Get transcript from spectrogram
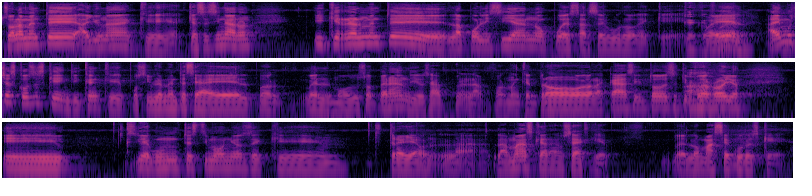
solamente hay una que, que asesinaron y que realmente la policía no puede estar seguro de que, Que- que fue, fue él. él. Hay muchas cosas que indican que posiblemente sea él por el modus operandi, o sea, por la forma en que entró a la casa y todo ese tipo de Ajá. rollo. Y según testimonios de que traía la, la máscara, o sea que lo más seguro es que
